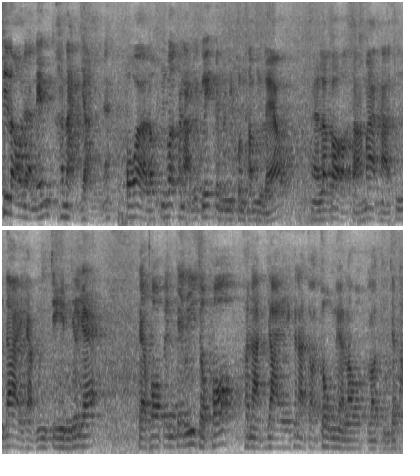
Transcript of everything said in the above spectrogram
ที่เราเนี่ยเน้นขนาดใหญ่นะเพราะว่าเราคิดว่าขนาดเล็กๆเนี่ยมันมีคนทำอยู่แล้วนะแล้วก็สามารถหาซื้อได้จากเมืองจีนเยอะแยะ แต่พอเป็นเทคโนโลยีเฉพาะขนาดใหญ่ขนาดเจาะจงเนี่ยเราเราถึงจะท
